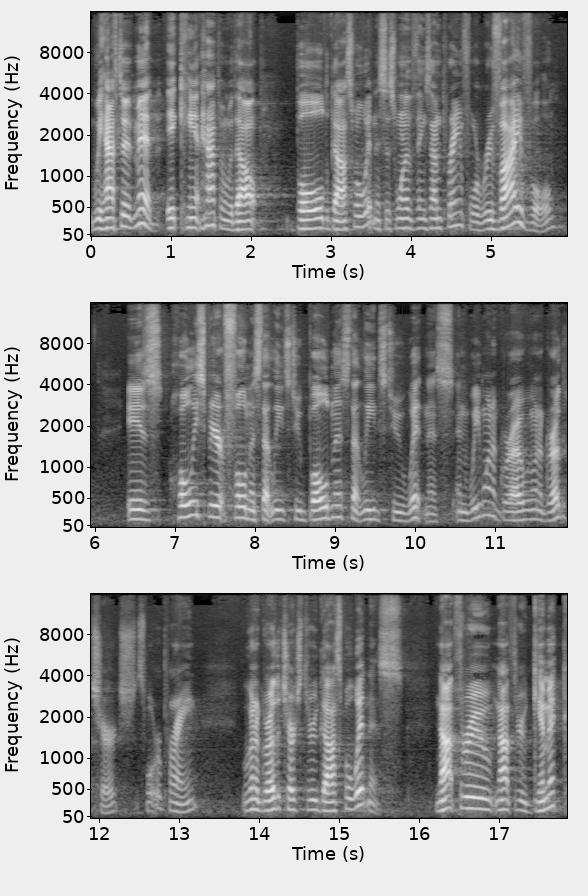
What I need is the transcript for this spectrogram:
we have to admit it can't happen without bold gospel witness. It's one of the things I'm praying for. Revival is Holy Spirit fullness that leads to boldness, that leads to witness. And we want to grow. We want to grow the church. That's what we're praying. We want to grow the church through gospel witness, not through, not through gimmick,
